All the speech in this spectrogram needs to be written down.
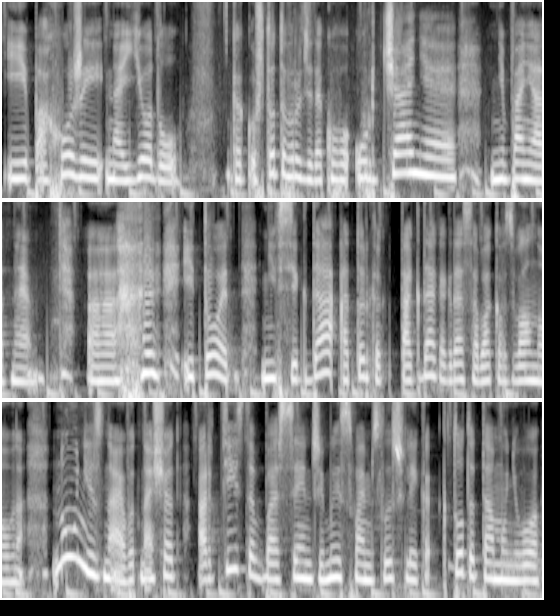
и похожий на йодл, как что-то вроде такого урчания непонятное. А, И то не всегда, а только тогда, когда собака взволнована. Ну, не знаю, вот насчет артистов Бассенджи мы с вами слышали, как кто-то там у него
